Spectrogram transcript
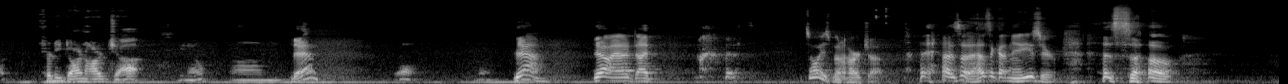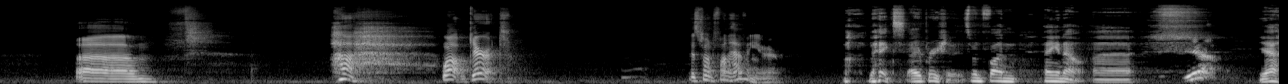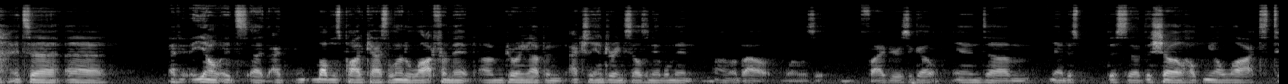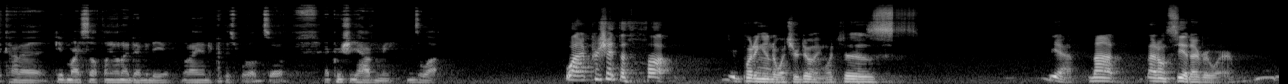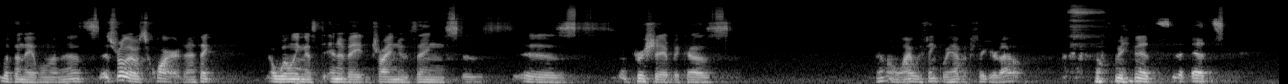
a pretty darn hard job. You know. Um, yeah. Yeah. Yeah. Yeah. yeah I, I, it's always been a hard job. it hasn't gotten any easier. so. Um, well, Garrett, it's been fun having you here. Thanks, I appreciate it. It's been fun hanging out. Uh, yeah, yeah, it's a. Uh, you know, it's uh, I love this podcast. I learned a lot from it um, growing up and actually entering sales enablement um, about what was it five years ago, and um, you know this this uh, this show helped me a lot to kind of give myself my own identity when I entered this world. So I appreciate you having me. It means a lot. Well, I appreciate the thought you're putting into what you're doing, which is yeah, not I don't see it everywhere with enablement. It's it's really what's required. And I think a willingness to innovate and try new things is is appreciated because I don't know why we think we have it figured out. I mean, it's it's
